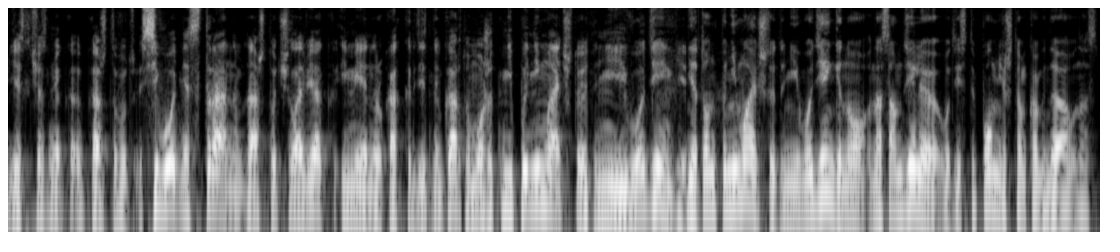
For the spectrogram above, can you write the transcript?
если честно, мне кажется, вот сегодня странным, да, что человек, имея на руках кредитную карту, может не понимать, что это не его деньги. Нет, он понимает, что это не его деньги, но на самом деле, вот если ты помнишь, там, когда у нас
